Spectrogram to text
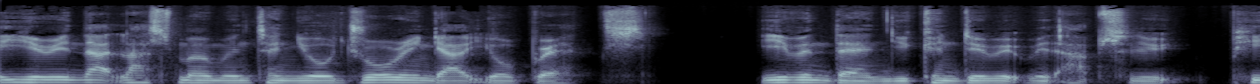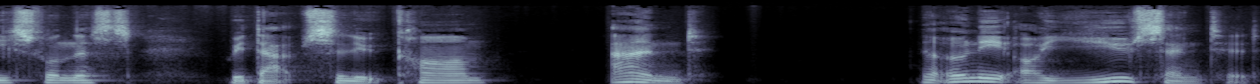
you're in that last moment and you're drawing out your breaths. Even then, you can do it with absolute peacefulness, with absolute calm. And not only are you centered,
